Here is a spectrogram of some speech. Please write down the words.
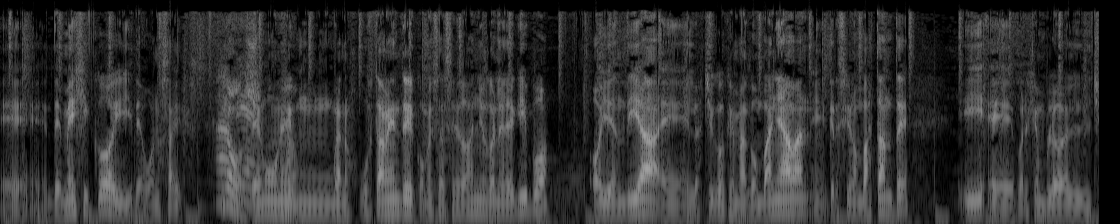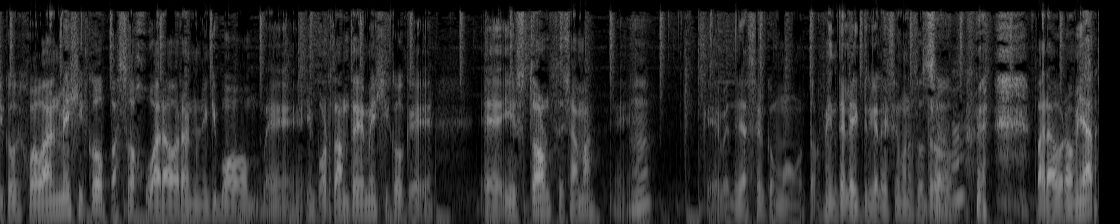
eh, de México y de Buenos Aires. Ah. Tengo un, un- bueno, justamente comencé hace dos años con el equipo. Hoy en día eh, los chicos que me acompañaban eh, crecieron bastante. Y, eh, por ejemplo, el chico que jugaba en México pasó a jugar ahora en un equipo eh, importante de México que eh, E-Storm se llama, eh. Que vendría a ser como tormenta eléctrica, le decimos nosotros para bromear.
